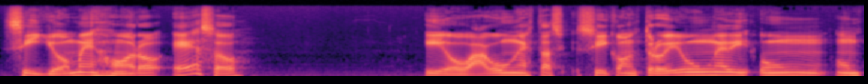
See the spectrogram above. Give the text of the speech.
Si yo mejoro eso y o hago un si construí un, un, un,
